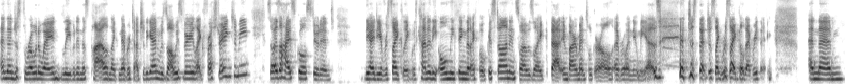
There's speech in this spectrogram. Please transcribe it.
and then just throw it away and leave it in this pile and like never touch it again was always very like frustrating to me. So as a high school student, the idea of recycling was kind of the only thing that I focused on. And so I was like that environmental girl everyone knew me as, just that just like recycled everything. And then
